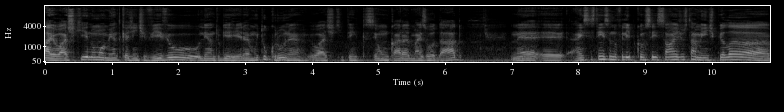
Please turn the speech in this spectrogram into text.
Ah, eu acho que no momento que a gente vive, o Leandro Guerreiro é muito cru, né? Eu acho que tem que ser um cara mais rodado, né? É, a insistência no Felipe Conceição é justamente pela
